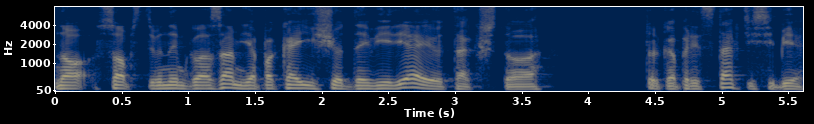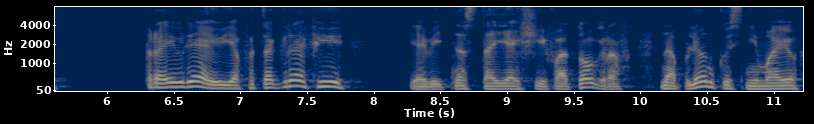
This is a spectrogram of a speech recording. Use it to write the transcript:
Но собственным глазам я пока еще доверяю, так что... Только представьте себе, проявляю я фотографии, я ведь настоящий фотограф, на пленку снимаю,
